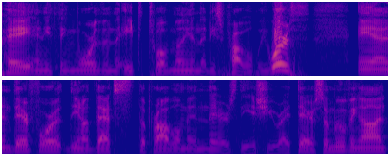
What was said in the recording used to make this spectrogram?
pay anything more than the 8 to 12 million that he's probably worth and therefore you know that's the problem and there's the issue right there. So moving on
